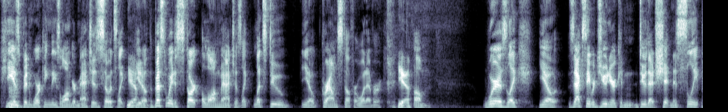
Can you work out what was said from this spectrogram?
He has been working these longer matches, so it's like. Yeah. you know the best way to start a long match is like let's do you know ground stuff or whatever. Yeah. Um, whereas like you know Zack Sabre Jr. can do that shit in his sleep,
